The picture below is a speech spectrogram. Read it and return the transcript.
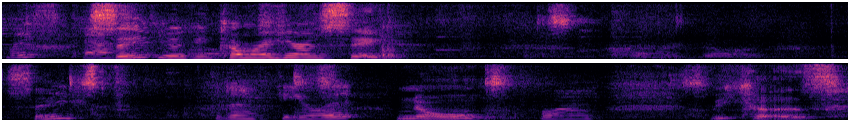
What's pasty? See? You can come right here and see. Oh my god. See? Did I feel it? No, Why? because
